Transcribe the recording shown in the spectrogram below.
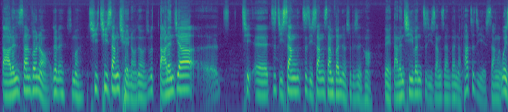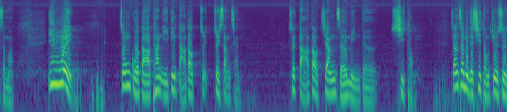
打人三分哦，对不对？什么七七伤拳哦？这种是不是打人家呃七呃自己伤自己伤三分了？是不是哈？对，打人七分自己伤三分了，他自己也伤了。为什么？因为。中国打贪一定打到最最上层，所以打到江泽民的系统。江泽民的系统就是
